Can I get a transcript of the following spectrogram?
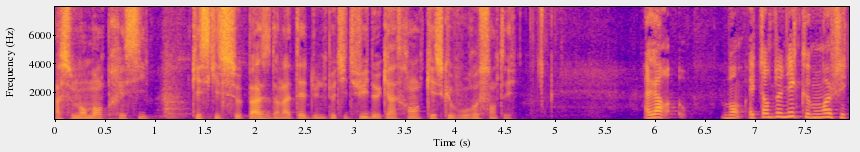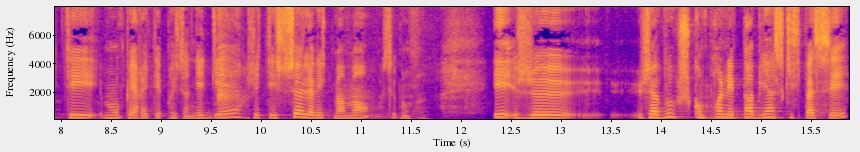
À ce moment précis, qu'est-ce qu'il se passe dans la tête d'une petite fille de 4 ans? Qu'est-ce que vous ressentez? Alors, bon, étant donné que moi j'étais, mon père était prisonnier de guerre, j'étais seule avec maman, c'est bon, et je, j'avoue que je comprenais pas bien ce qui se passait.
